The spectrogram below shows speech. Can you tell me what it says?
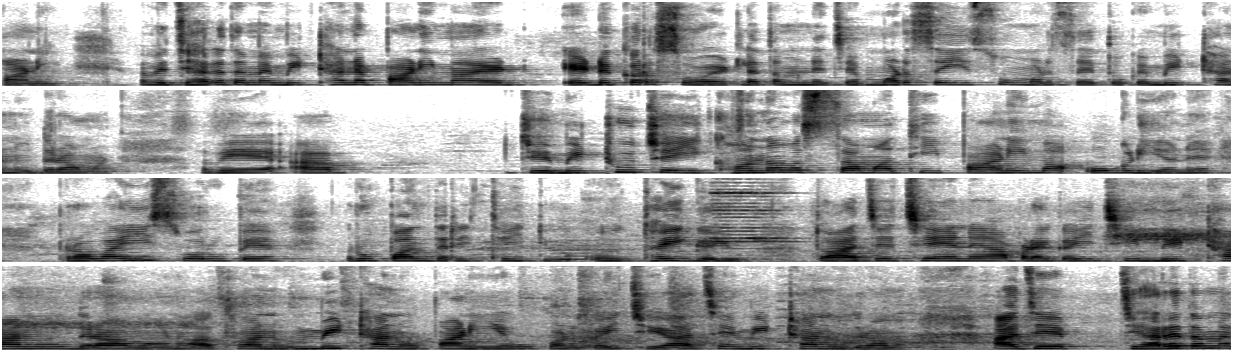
પાણી. હવે જ્યારે તમે મીઠાને પાણીમાં એડ એડ કરશો એટલે તમને જે મળશે એ શું મળશે? તો કે મીઠાનું દ્રાવણ. હવે આ જે મીઠું છે એ ઘન અવસ્થામાંથી પાણીમાં ઓગળી અને પ્રવાહી સ્વરૂપે રૂપાંતરિત થઈ ગયું થઈ ગયું. તો આ જે છે એને આપણે કહીએ છીએ મીઠાનું દ્રાવણ અથવા મીઠાનું પાણી એવું પણ કહીએ છીએ. આ છે મીઠાનું દ્રાવણ. આ જે જ્યારે તમે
